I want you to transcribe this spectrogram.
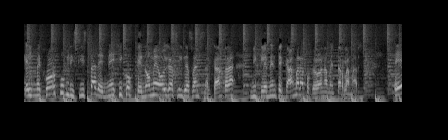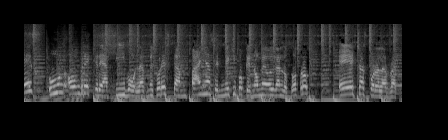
el mejor publicista de México, que no me oiga Silvia Sánchez Alcántara ni Clemente Cámara porque van a mentar la madre. Es un hombre creativo, las mejores campañas en México que no me oigan los otros, hechas por Alarraqui.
